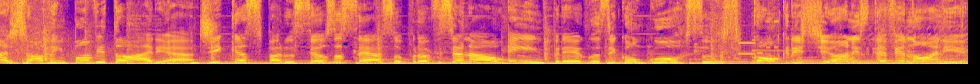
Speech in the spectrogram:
na Jovem Pan Vitória. Dicas para o seu sucesso profissional em empregos e concursos, com Cristiano Stefanoni.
